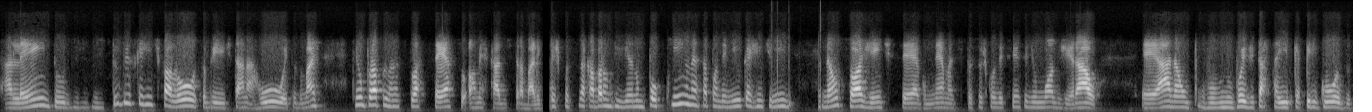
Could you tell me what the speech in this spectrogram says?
além do, de tudo isso que a gente falou sobre estar na rua e tudo mais, tem o próprio lance do acesso ao mercado de trabalho. As pessoas acabaram vivendo um pouquinho nessa pandemia o que a gente vive, não só a gente cego, né, mas as pessoas com deficiência de um modo geral. É, ah, não, não vou evitar sair porque é perigoso.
